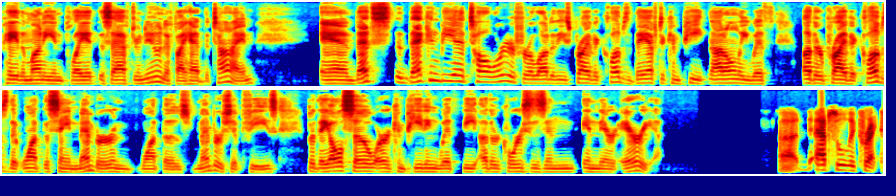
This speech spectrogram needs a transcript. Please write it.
pay the money and play it this afternoon if I had the time. And that's that can be a tall order for a lot of these private clubs that they have to compete not only with other private clubs that want the same member and want those membership fees, but they also are competing with the other courses in in their area. Uh, absolutely correct.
